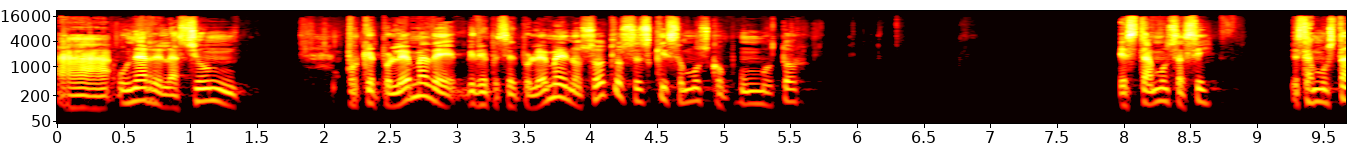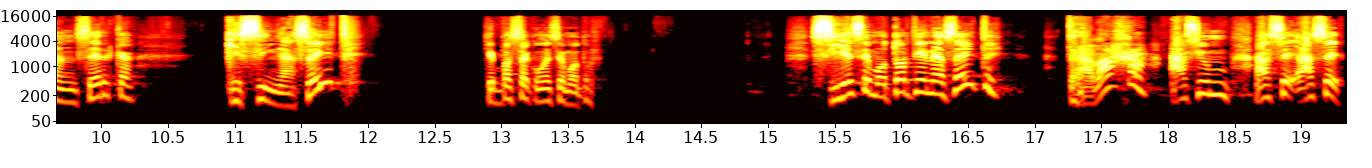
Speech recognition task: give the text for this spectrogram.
ah, una relación, porque el problema de, mire, pues el problema de nosotros es que somos como un motor. Estamos así, estamos tan cerca que sin aceite, ¿qué pasa con ese motor? Si ese motor tiene aceite, trabaja, hace un, hace, hace,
